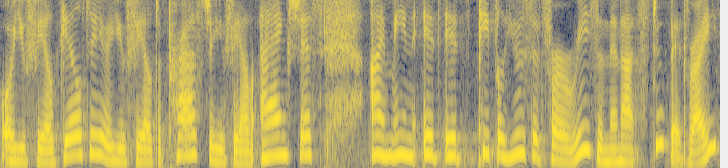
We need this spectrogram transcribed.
or you feel guilty or you feel depressed or you feel anxious. I mean it it people use it for a reason. They're not stupid, right?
